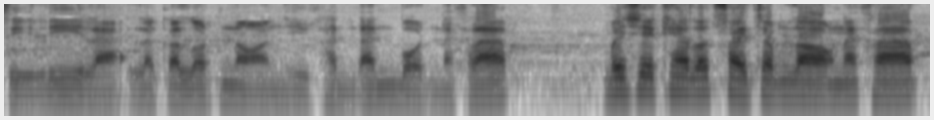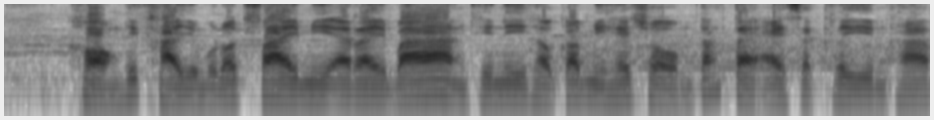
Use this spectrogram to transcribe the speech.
ซีรีส์แล้ว แล้วก็รถนอนอยู่คันด้านบนนะครับ ไม่ใช่แค่รถไฟจำลองนะครับ ของที่ขายอยู่บนรถไฟมีอะไรบ้าง ที่นี่เขาก็มีให้ชมตั้งแต่ไอศครีมครับ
